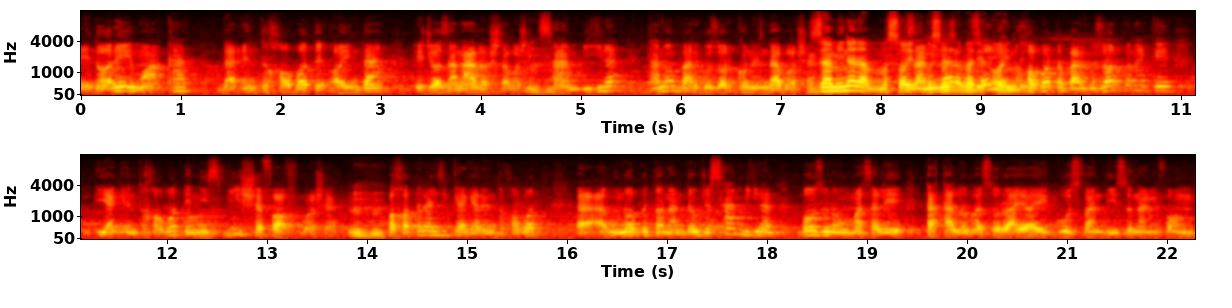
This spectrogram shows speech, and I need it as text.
اداره موقت در انتخابات آینده اجازه نداشته باشه سهم بگیره تنها برگزار کننده باشه زمینه را مساعد زمینه را انتخابات برگزار کنه که یک انتخابات نسبی شفاف باشه. به خاطر از اینکه اگر انتخابات اونا بتانن دوج سم بگیرن باز اون مسئله تقلب است و رایای گوسفندی است و نمیفهم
